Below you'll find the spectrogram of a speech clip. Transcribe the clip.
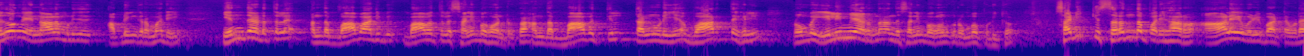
ஏதோங்க என்னால் முடிஞ்சது அப்படிங்கிற மாதிரி எந்த இடத்துல அந்த பாவாதிபதி பாவத்தில் சனி பகவான் இருக்கோ அந்த பாவத்தில் தன்னுடைய வார்த்தைகளில் ரொம்ப எளிமையாக இருந்தால் அந்த சனி பகவானுக்கு ரொம்ப பிடிக்கும். சனிக்கு சிறந்த பரிகாரம் ஆலய வழிபாட்டை விட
